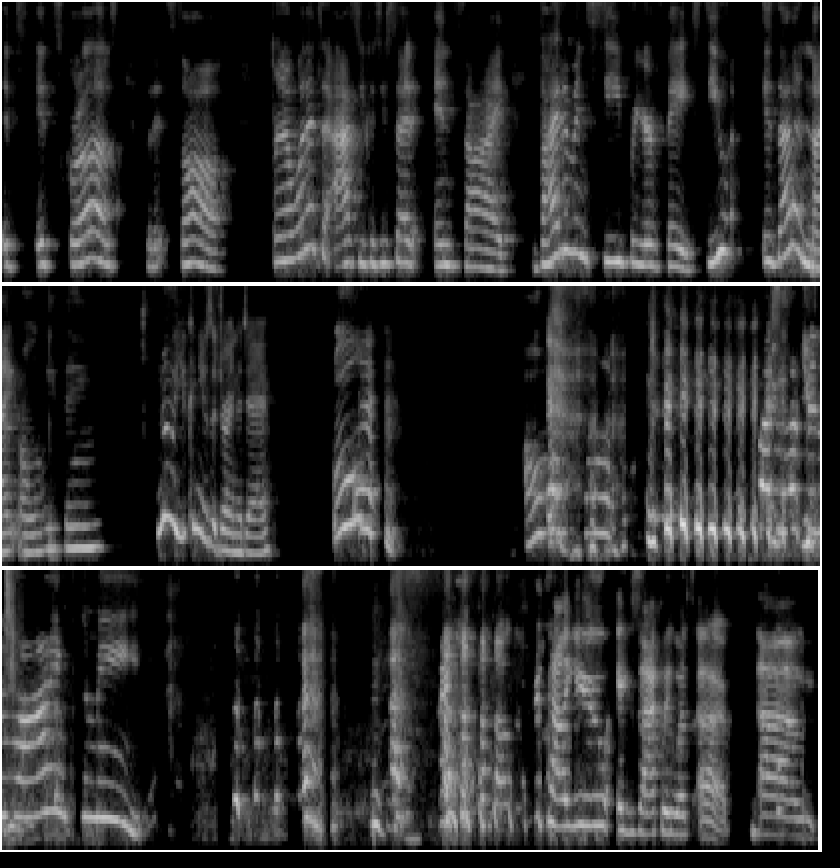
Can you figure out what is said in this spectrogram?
it's it scrubs, but it's soft. And I wanted to ask you because you said inside vitamin C for your face. Do you is that a night only thing? No, you can use it during the day. Oh, oh my god! you have been lying to me. I have to tell you exactly what's up. Um,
